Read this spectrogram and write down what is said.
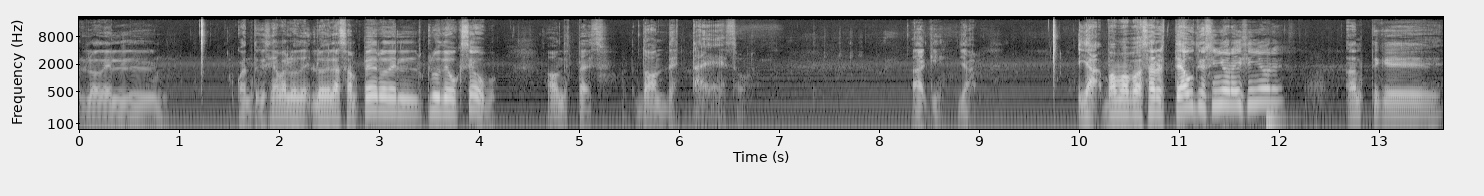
Lo del. ¿Cuánto que se llama? Lo de, lo de la San Pedro del club de boxeo. ¿A dónde está eso? ¿Dónde está eso? Aquí, ya. Ya, vamos a pasar este audio, señoras y señores. Antes que.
